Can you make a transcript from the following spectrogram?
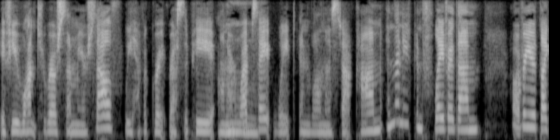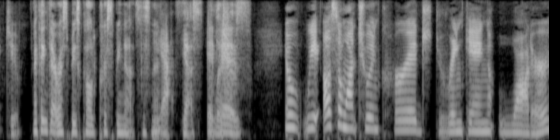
If you want to roast them yourself, we have a great recipe on our mm. website, weightandwellness.com, and then you can flavor them however you'd like to. I think that recipe is called crispy nuts, isn't it? Yes. Yes. it Delicious. is. You know, we also want to encourage drinking water,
